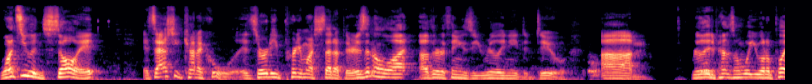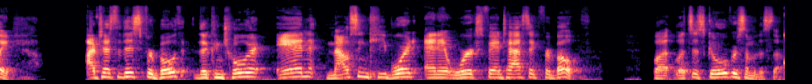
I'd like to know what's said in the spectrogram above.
Once you install it, it's actually kind of cool. It's already pretty much set up. There isn't a lot other things you really need to do. Um, really depends on what you want to play. I've tested this for both the controller and mouse and keyboard, and it works fantastic for both. But let's just go over some of the stuff.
